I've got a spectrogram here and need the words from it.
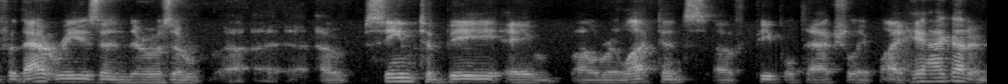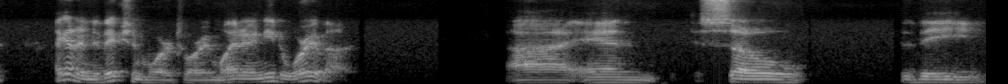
for that reason, there was a, a, a seemed to be a, a, reluctance of people to actually apply. Hey, I got a, I got an eviction moratorium. Why do I need to worry about it? Uh, and so the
